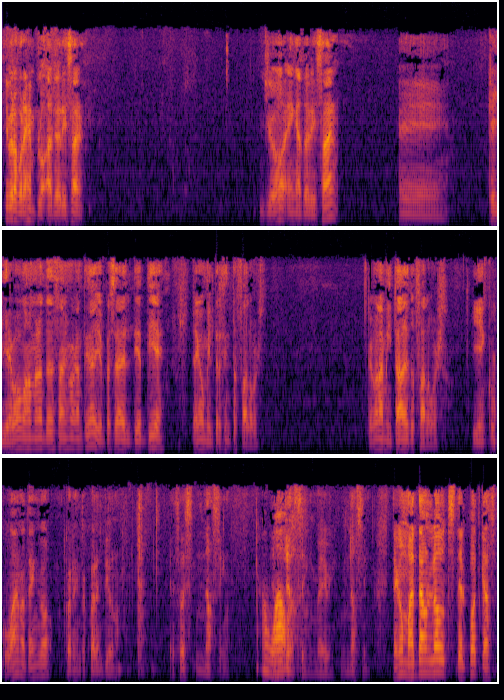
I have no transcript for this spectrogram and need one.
Sí, pero por ejemplo, a teorizar. Yo en a teorizar, eh, que llevo más o menos de esa misma cantidad, yo empecé del 10-10, tengo 1300 followers. Tengo la mitad de tus followers. Y en Cucubano tengo 441. Eso es nothing. Oh, wow. Nothing, baby. Nothing. Tengo más downloads del podcast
